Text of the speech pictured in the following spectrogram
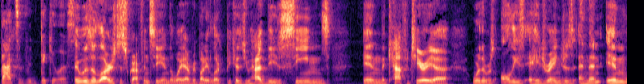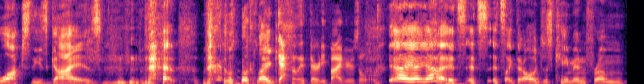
That's ridiculous. It was a large discrepancy in the way everybody looked because you had these scenes in the cafeteria where there was all these age ranges and then in walks these guys that that look like Definitely 35 years old. yeah yeah yeah it's it's it's like they're all just came in from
